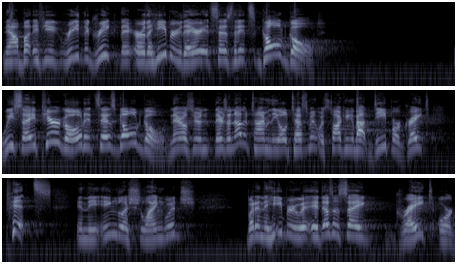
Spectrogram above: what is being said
Now, but if you read the Greek there, or the Hebrew there, it says that it's gold, gold. We say pure gold, it says gold, gold. There's, there's another time in the Old Testament where it's talking about deep or great pits in the English language. But in the Hebrew, it doesn't say great or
